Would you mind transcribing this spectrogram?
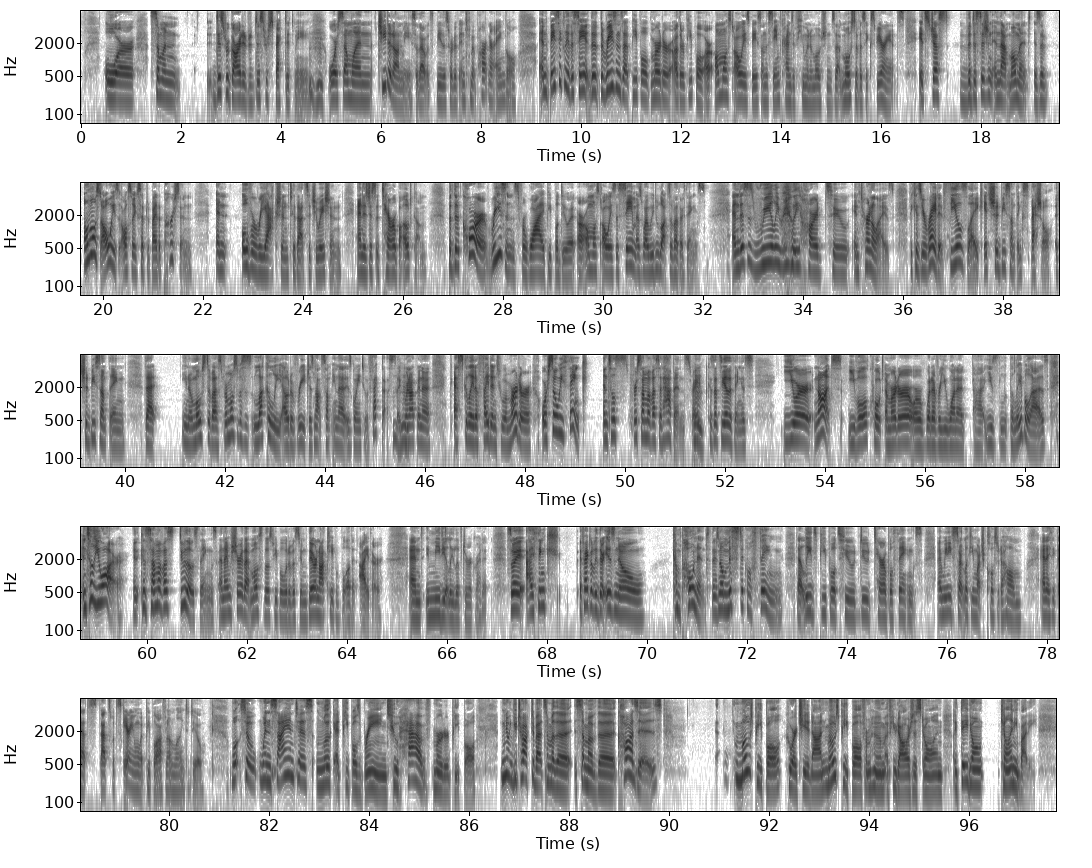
Or someone disregarded or disrespected me. Mm-hmm. or someone cheated on me. So that would be the sort of intimate partner angle. And basically the same the, the reasons that people murder other people are almost always based on the same kinds of human emotions that most of us experience. It's just the decision in that moment is a, almost always also accepted by the person. And overreaction to that situation and is just a terrible outcome. But the core reasons for why people do it are almost always the same as why we do lots of other things. And this is really, really hard to internalize because you're right, it feels like it should be something special. It should be something that you know most of us for most of us is luckily out of reach is not something that is going to affect us mm-hmm. like we're mm-hmm. not going to escalate a fight into a murder or so we think until for some of us it happens, right? Because hmm. mm. that's the other thing is you're not evil, quote, a murderer or whatever you want to uh, use the label as until you are. Because some of us do those things. And I'm sure that most of those people would have assumed they're not capable of it either and immediately live to regret it. So I, I think effectively there is no component. There's no mystical thing that leads people to do terrible things. And we need to start looking much closer to home. And I think that's that's what's scary and what people are often unwilling to do. Well, so when scientists look at people's brains who have murdered people, you know, you talked about some of the some of the causes most people who are cheated on, most people from whom a few dollars is stolen, like they don't kill anybody.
